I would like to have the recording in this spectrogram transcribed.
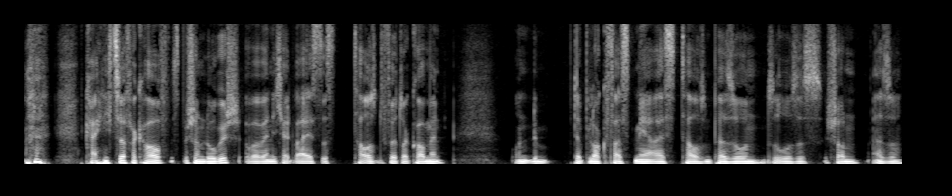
kann ich nichts mehr verkaufen, ist mir schon logisch. Aber wenn ich halt weiß, dass tausend Vierter kommen und im der Blog fast mehr als 1000 Personen, so ist es schon. Also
